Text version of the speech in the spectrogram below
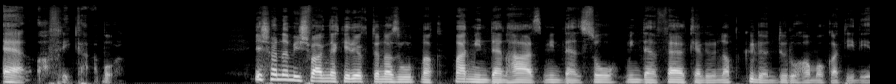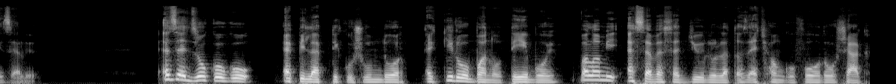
El Afrikából. És ha nem is vág neki rögtön az útnak, már minden ház, minden szó, minden felkelő nap külön duruhamokat idéz elő. Ez egy zokogó, epileptikus undor, egy kirobbanó téboly, valami eszeveszett gyűlölet az egyhangú forróság,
